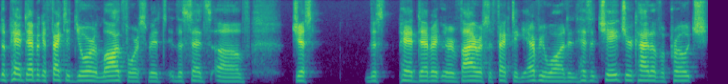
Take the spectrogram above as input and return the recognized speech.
the pandemic affected your law enforcement in the sense of just this pandemic or virus affecting everyone? And has it changed your kind of approach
